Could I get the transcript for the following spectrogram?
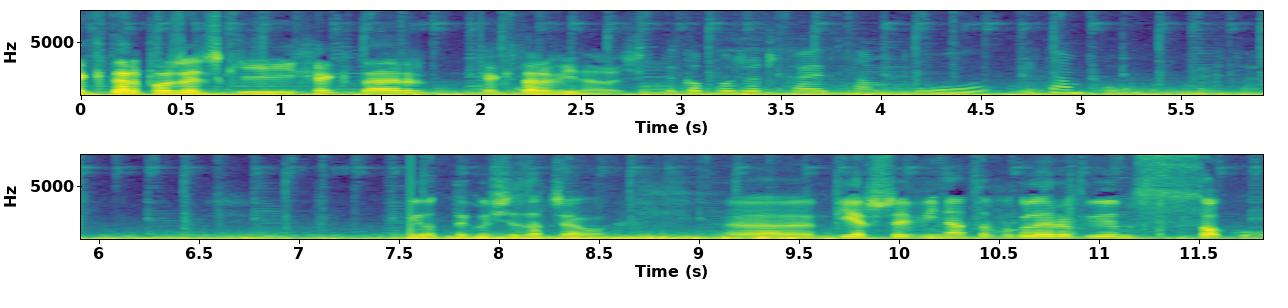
Hektar porzeczki, hektar, hektar winorośli. Tylko porzeczka jest tam pół i tam pół hektar. I od tego się zaczęło. E, pierwsze wina to w ogóle robiłem z soku.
